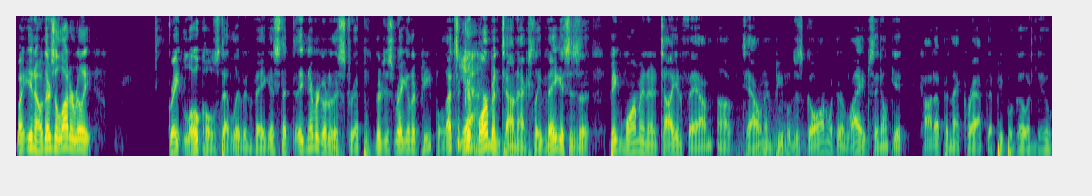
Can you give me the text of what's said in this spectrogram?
but you know, there's a lot of really great locals that live in Vegas that they never go to the strip. They're just regular people. That's a Yeah. good Mormon town, actually. Vegas is a big Mormon and Italian fam, uh, town, and people just go on with their lives. They don't get caught up in that crap that people go and do.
